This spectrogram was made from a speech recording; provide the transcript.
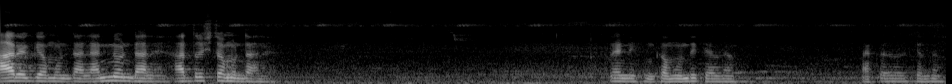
ఆరోగ్యం ఉండాలి అన్నీ ఉండాలి అదృష్టం ఉండాలి. రండి ఇంకా ముందుకు వెళ్దాం అక్కడికి వెళ్దాం.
